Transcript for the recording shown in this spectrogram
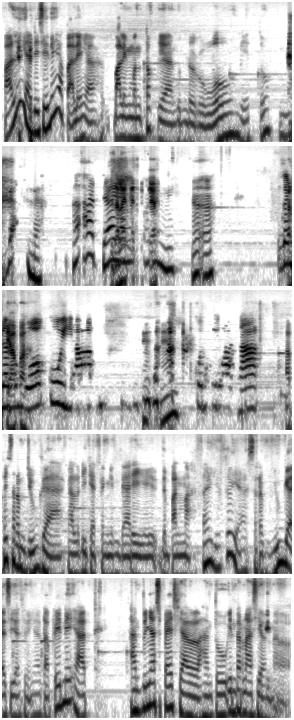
Paling ya di sini ya paling ya paling mentok ya Gundurwo gitu. Enggak nah. Nggak ada Kita yang lihat ya. ini. Heeh. genderuwo kuyang kuntilanak Tapi serem juga kalau didatengin dari depan masa gitu ya serem juga sih aslinya. Tapi ini ya hantunya spesial, hantu internasional.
